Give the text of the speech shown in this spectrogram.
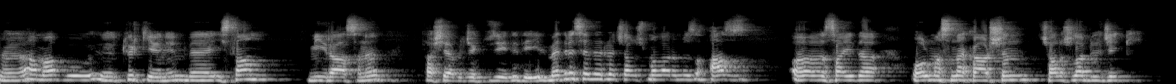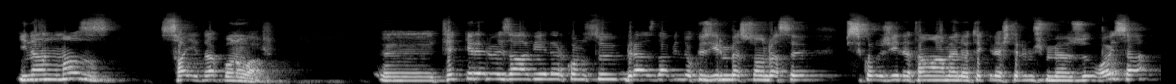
e, ama bu e, Türkiye'nin ve İslam mirasını taşıyabilecek düzeyde değil. Medreselerle çalışmalarımız az e, sayıda olmasına karşın çalışılabilecek inanılmaz sayıda konu var. Ee, tekkeler ve zaviyeler konusu biraz daha 1925 sonrası psikolojiyle tamamen ötekileştirilmiş bir mevzu. Oysa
